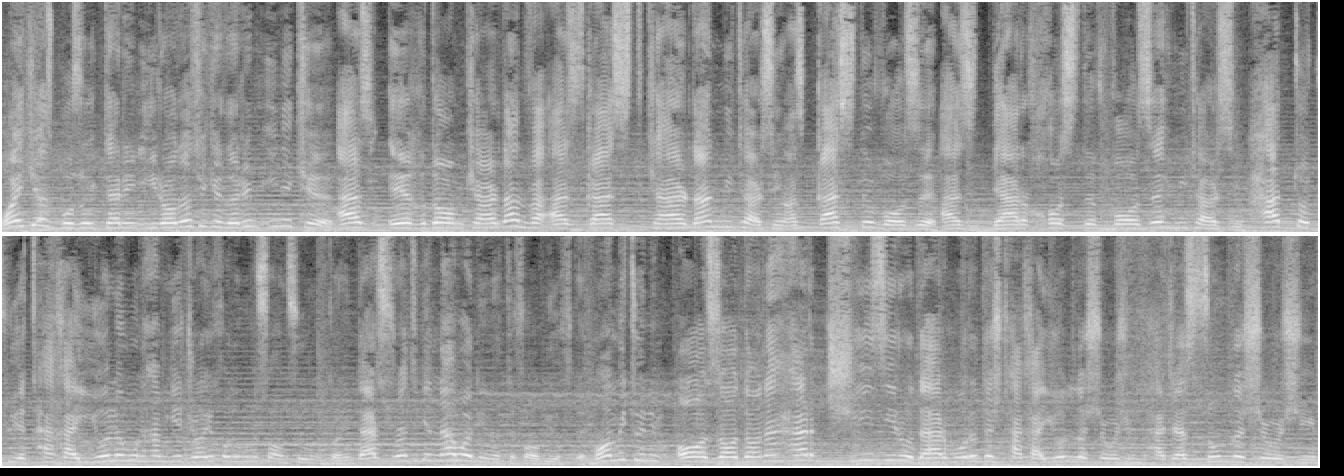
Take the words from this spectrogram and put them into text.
ما یکی از بزرگترین ایراداتی که داریم اینه که از اقدام کردن و از قصد کردن میترسیم. از قصد واضح از درخواست واضح میترسیم. حتی توی تخیلمون هم یه جایی خودمون رو سانسور می‌کنیم. در صورتی که نباید این اتفاق بیفته. ما می‌تونیم آزادانه هر چیزی رو در موردش تخیل داشته باشیم تجسم داشته باشیم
